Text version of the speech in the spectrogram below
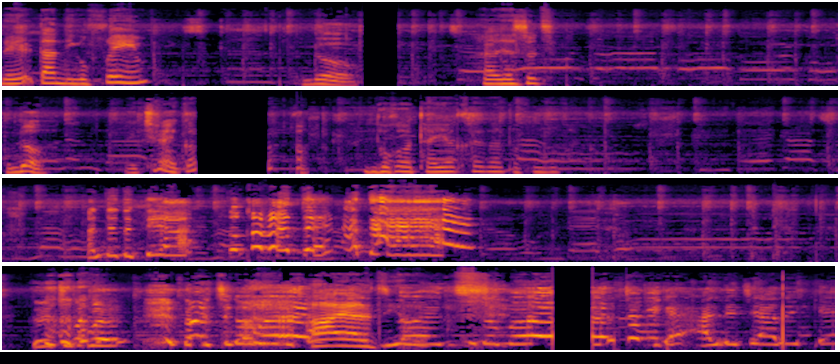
네 일단 이거 프레임 덤벼. 아 야, 솔직히 덤벼. 아니 치라니까? 너가 다이아 칼 갖다 본거 같아 안돼 늑대야. 너 가면 안돼. 안돼. 너의 죽음을 너의 죽음을 아야 지금. 너의 죽음을 저에게 알리지 않을게.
